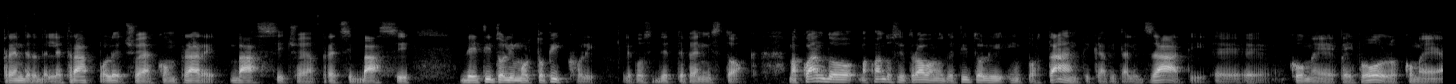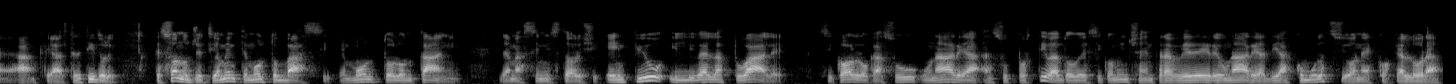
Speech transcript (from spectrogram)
prendere delle trappole, cioè a comprare bassi, cioè a prezzi bassi, dei titoli molto piccoli, le cosiddette penny stock. Ma quando, ma quando si trovano dei titoli importanti, capitalizzati, eh, come PayPal, come anche altri titoli, che sono oggettivamente molto bassi e molto lontani dai massimi storici, e in più il livello attuale si colloca su un'area supportiva dove si comincia a intravedere un'area di accumulazione, ecco che allora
